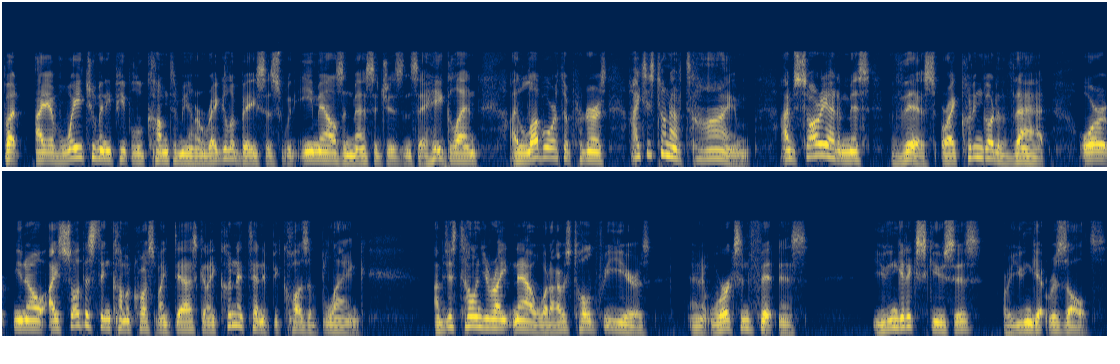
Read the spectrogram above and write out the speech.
but I have way too many people who come to me on a regular basis with emails and messages and say, Hey, Glenn, I love orthopreneurs. I just don't have time. I'm sorry I had to miss this, or I couldn't go to that, or, you know, I saw this thing come across my desk and I couldn't attend it because of blank. I'm just telling you right now what I was told for years, and it works in fitness. You can get excuses or you can get results,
